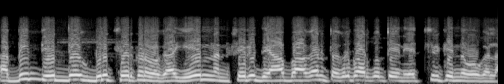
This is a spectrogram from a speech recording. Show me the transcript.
ಆ ಬಿದ್ದು ಎದ್ದು ಬಿಲಕ್ ಸೇರ್ಕೊಂಡು ಹೋಗ ಏನ್ ನನ್ನ ಶರೀರದ ಯಾವ ಭಾಗನೂ ತಗಲ್ಬಾರ್ದು ಅಂತ ಏನು ಎಚ್ಚರಿಕೆಯಿಂದ ಹೋಗಲ್ಲ.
